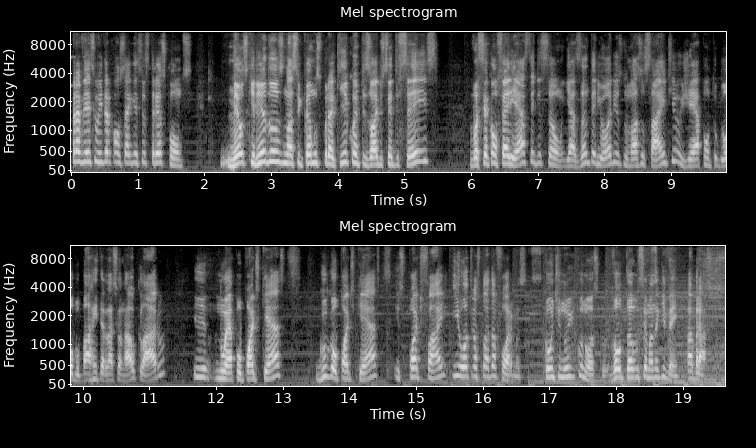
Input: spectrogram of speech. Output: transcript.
para ver se o Inter consegue esses três pontos. Meus queridos, nós ficamos por aqui com o episódio 106. Você confere esta edição e as anteriores no nosso site, o ge.globo internacional, claro, e no Apple Podcasts, Google Podcasts, Spotify e outras plataformas. Continue conosco. Voltamos semana que vem. Abraço.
